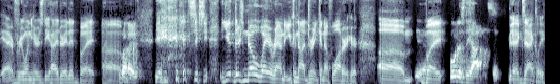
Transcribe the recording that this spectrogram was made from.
everyone here is dehydrated. But um, right, yeah, it's just you, you, There's no way around it. You cannot drink enough water here. Um, yeah. But Florida's the opposite. Exactly.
